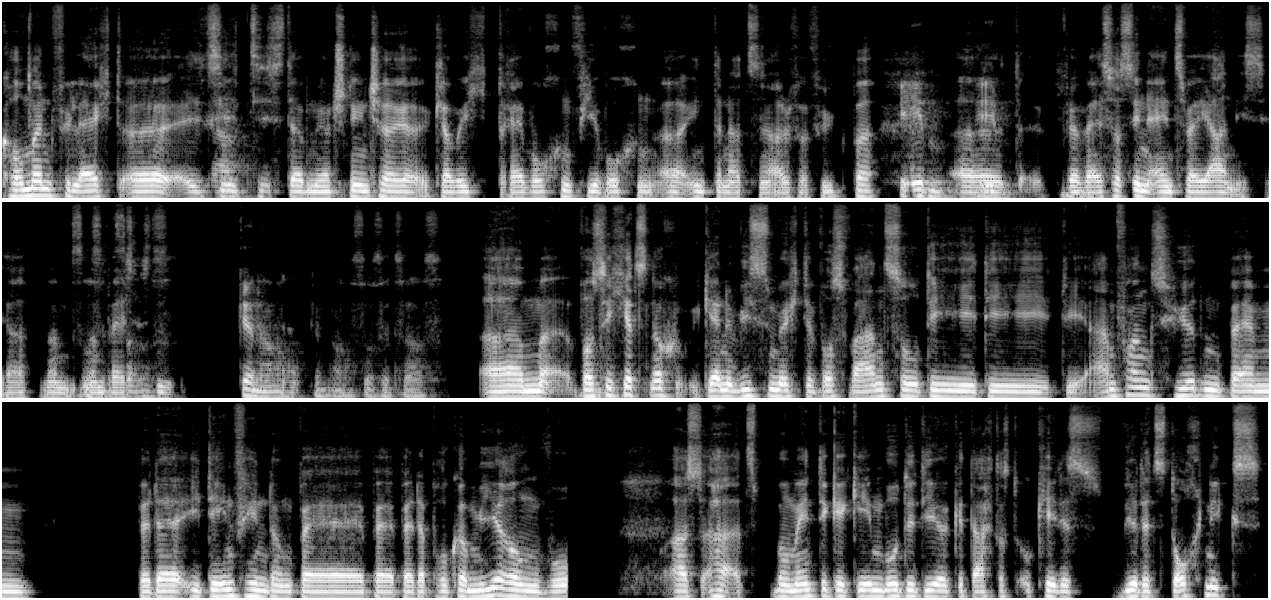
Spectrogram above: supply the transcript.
kommen. Vielleicht äh, ja. ist, ist, der Merch Ninja, glaube ich, drei Wochen, vier Wochen äh, international verfügbar. Eben, äh, eben, Wer weiß, was in ein, zwei Jahren ist. Ja, man, so man weiß aus. es nicht. Genau, ja. genau, so sieht es aus. Ähm, was ich jetzt noch gerne wissen möchte, was waren so die, die, die Anfangshürden beim, bei der Ideenfindung, bei, bei, bei der Programmierung, wo hat es Momente gegeben, wo du dir gedacht hast, okay, das wird jetzt doch nichts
